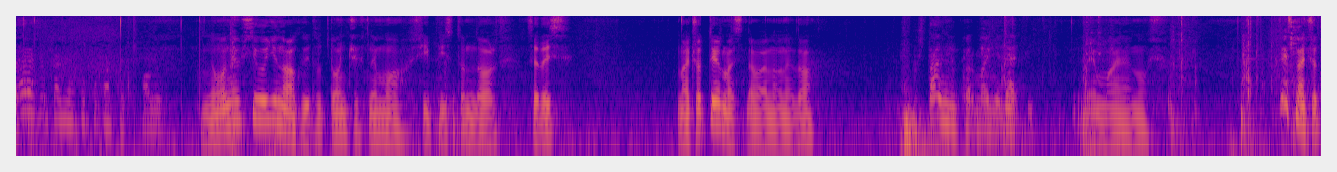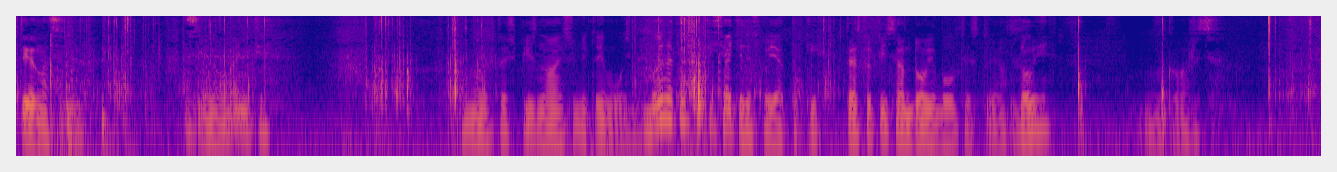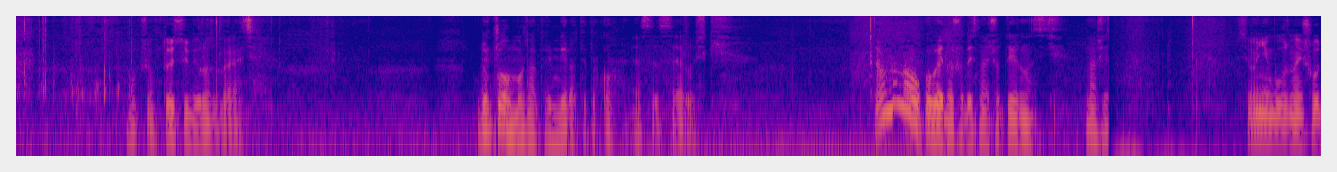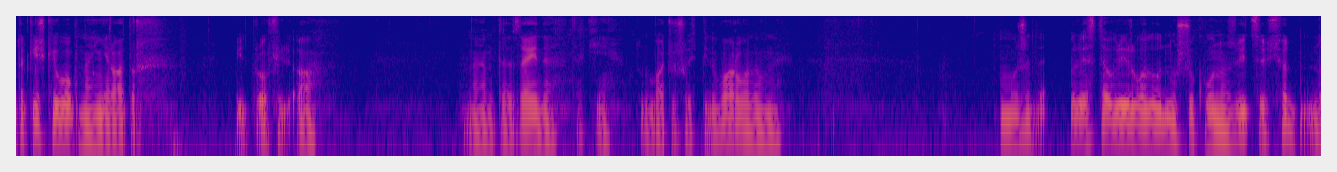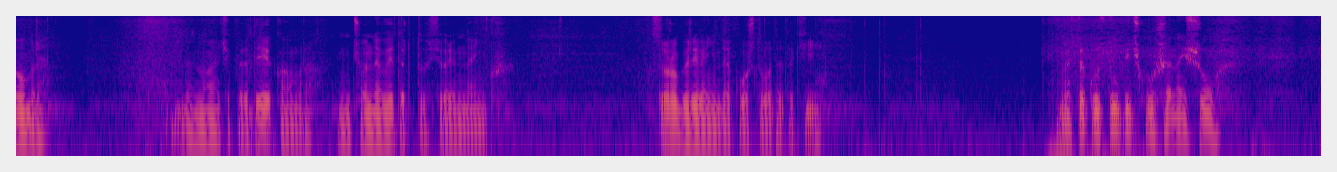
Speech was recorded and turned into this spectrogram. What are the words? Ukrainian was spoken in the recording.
Ну вони всі однакові, тут тончих нема, всі пі стандарт. Це десь на 14, напевно, не так? Штанги в кармані, де ти? Немає не ношу. Десь на 14. Всі новенькі. Може хтось пізнає собі та й возьме. У мене тут 150 де стоять такі. Т-150 довгі болти стоять, Довгі. мені кажеться. В общем, хтось собі розбереться. До чого можна приміряти таку? СССРовські. Та воно на око видно, що десь на 14. На шість- Сьогодні був знайшов такий шківок на генератор під профіль А. На МТЗ йде такі. Тут бачу, щось підварували вони. Може, реставрували одну штуку, ну звідси все добре. Не знаю, чи передає камера. Нічого не витерто, все рівненько. 40 гривень буде коштувати такий. Ось таку ступічку ще знайшов.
